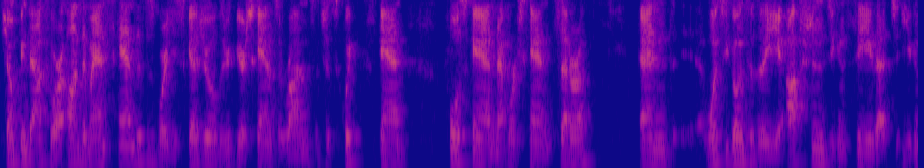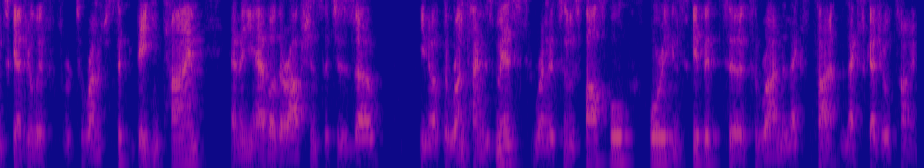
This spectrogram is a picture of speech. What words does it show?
Jumping down to our on-demand scan, this is where you schedule your scans to run, such as quick scan, full scan, network scan, etc. And once you go into the options, you can see that you can schedule it for, to run a specific date and time. And then you have other options such as, uh, you know, if the runtime is missed, run it as soon as possible, or you can skip it to, to run the next time, the next scheduled time.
